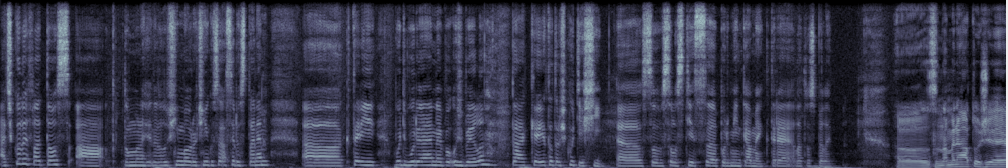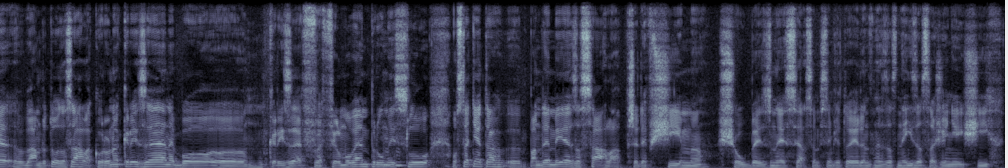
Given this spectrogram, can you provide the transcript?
ačkoliv letos a k tomu letošnímu ročníku se asi dostaneme, eh, který buď bude, nebo už byl, tak je to trošku těžší v souvislosti s podmínkami, které letos byly. Eh, znamená to, že vám do toho zasáhla koronakrize nebo eh, krize v filmovém průmyslu? Mm-hmm. Ostatně ta eh, pandemie zasáhla především show business. Já si myslím, že to je jeden z nejzasaženějších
